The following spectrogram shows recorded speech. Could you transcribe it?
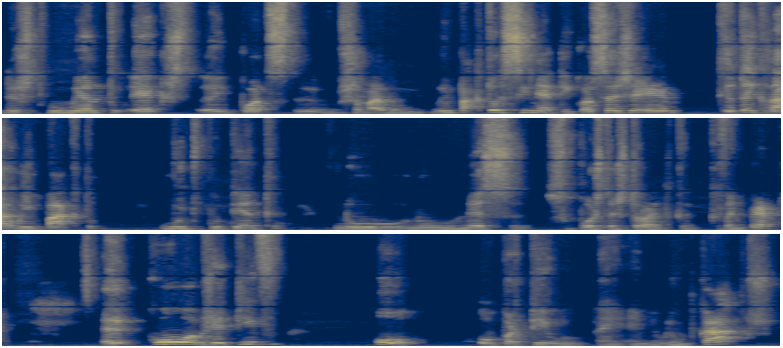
neste momento é a hipótese do chamado impactor cinético, ou seja, é, eu tenho que dar um impacto muito potente no, no nesse suposto asteroide que, que vem perto, eh, com o objetivo ou, ou parti-lo em, em, mil e um bocados,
